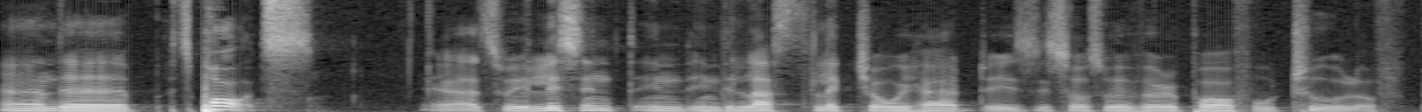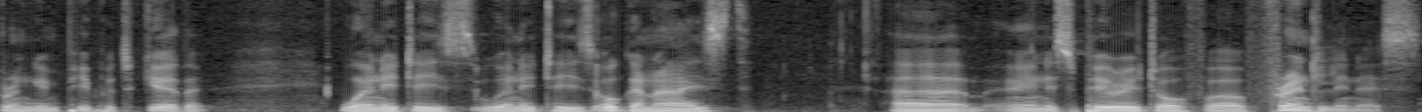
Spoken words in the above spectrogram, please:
and uh, sports. as we listened in, in the last lecture we had, is, is also a very powerful tool of bringing people together when it is, when it is organized um, in a spirit of uh, friendliness.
